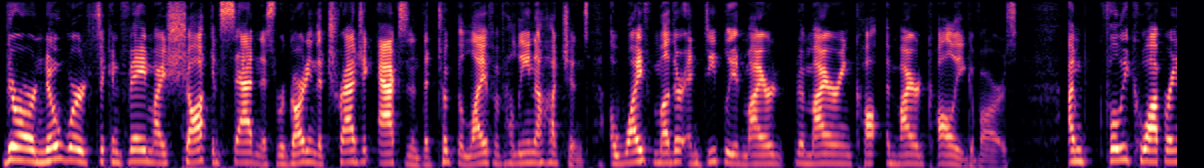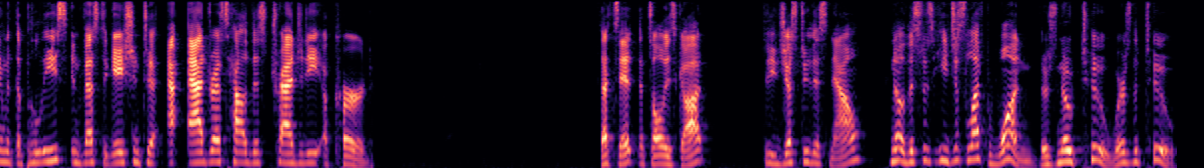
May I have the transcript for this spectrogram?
There are no words to convey my shock and sadness regarding the tragic accident that took the life of Halyna Hutchins, a wife, mother, and deeply admired admiring co admired colleague of ours. I'm fully cooperating with the police investigation to address how this tragedy occurred. That's it? That's all he's got? Did he just do this now? No, this was, he just left one. There's no two. Where's the two?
